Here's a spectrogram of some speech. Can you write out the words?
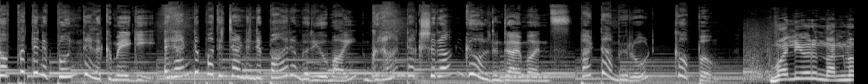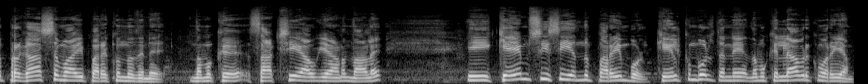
കൊപ്പത്തിന് പൊൻതിളക്കമേകി രണ്ട് പതിറ്റാണ്ടിന്റെ പാരമ്പര്യവുമായി grand Akshara golden diamonds Pattambi road Koppam. വലിയൊരു നന്മ പ്രകാശമായി പരക്കുന്നതിന് നമുക്ക് സാക്ഷിയാവുകയാണ് നാളെ. ഈ കെ എം സി സി എന്ന് പറയുമ്പോൾ കേൾക്കുമ്പോൾ തന്നെ നമുക്കെല്ലാവർക്കും അറിയാം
